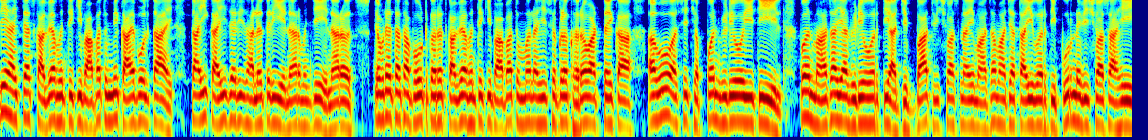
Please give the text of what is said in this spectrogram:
ते ऐकताच काव्या म्हणते की बाबा तुम्ही काय बोलताय? ताई काही जरी झालं तरी येणार म्हणजे येणारच. तेवढ्यात आता बोट करत काव्या म्हणते की बाबा तुम्हाला हे सगळं खरं वाटतंय का? अहो असे छप्पन व्हिडिओ येतील. पण माझा या व्हिडिओवरती अजिबात विश्वास नाही. माझा माझ्या ताईवरती पूर्ण विश्वास आहे.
